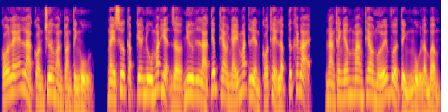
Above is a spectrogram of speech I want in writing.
Có lẽ là còn chưa hoàn toàn tỉnh ngủ, ngày xưa cặp kia nhu mắt hiện giờ như là tiếp theo nháy mắt liền có thể lập tức khép lại, nàng thanh âm mang theo mới vừa tỉnh ngủ lẩm bẩm,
